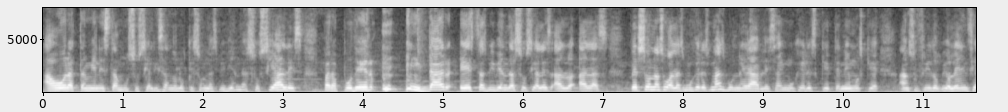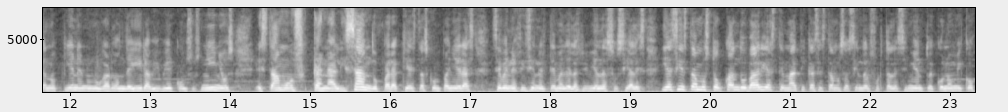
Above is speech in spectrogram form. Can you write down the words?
Ahora también estamos socializando lo que son las viviendas sociales para poder dar estas viviendas sociales a, las personas o a las mujeres más vulnerables. Hay mujeres que tenemos que han sufrido violencia, no tienen un lugar donde ir a vivir con sus niños. Estamos canalizando para que estas compañeras se beneficien el tema de las viviendas sociales. Y así estamos tocando varias temáticas, estamos haciendo el fortalecimiento económico,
